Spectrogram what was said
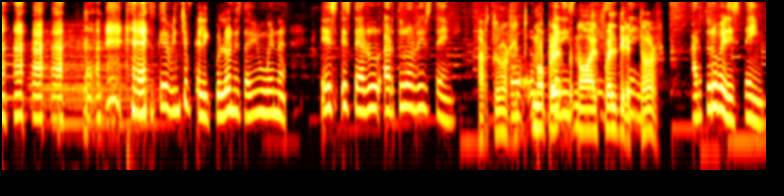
es que pinche peliculón, está bien buena. Es este Arturo Ripstein. Arturo O- Rip- o No, pero Beris- no, él fue el director. Arturo Beristain.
